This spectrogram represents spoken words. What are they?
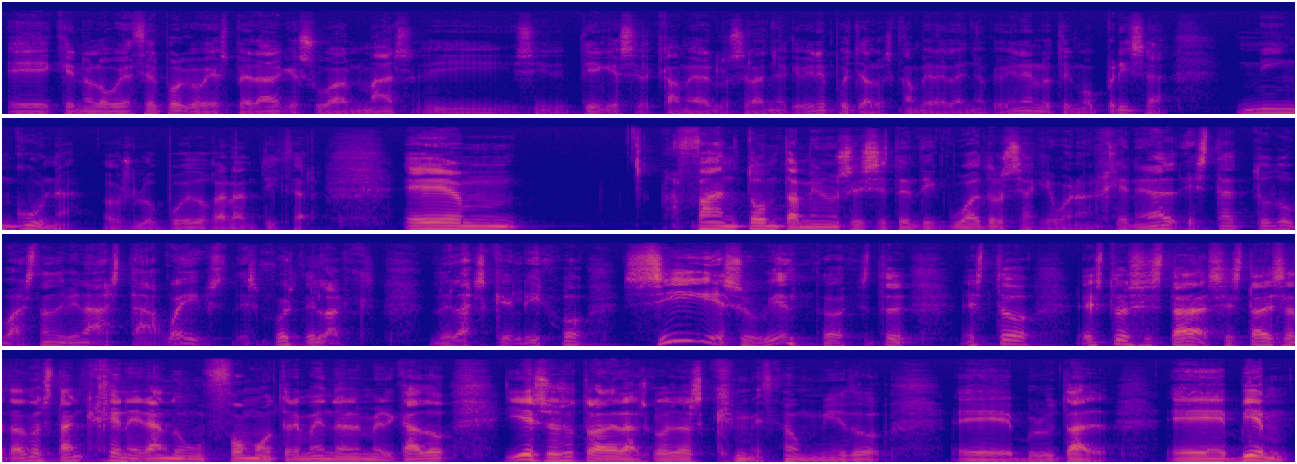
eh, que no lo voy a hacer porque voy a esperar a que suban más y si tiene que ser cambiarlos el año que viene, pues ya los cambiaré el año que viene, no tengo prisa ninguna, os lo puedo garantizar. Eh, Phantom también un 674, o sea que bueno, en general está todo bastante bien, hasta Waves, después de las, de las que lío, sigue subiendo. Esto, esto, esto se, está, se está desatando, están generando un FOMO tremendo en el mercado y eso es otra de las cosas que me da un miedo eh, brutal. Eh, bien,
